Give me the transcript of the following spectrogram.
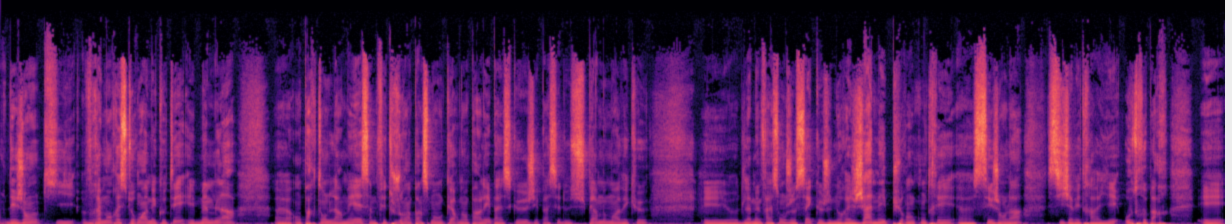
des gens qui vraiment resteront à mes côtés. Et même là euh, en partant de l'armée ça me fait toujours un pincement au cœur d'en parler parce que j'ai passé de super moments avec eux. Et euh, de la même façon je sais que je n'aurais jamais pu rencontrer euh, ces gens là si j'avais travaillé autre part. Et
